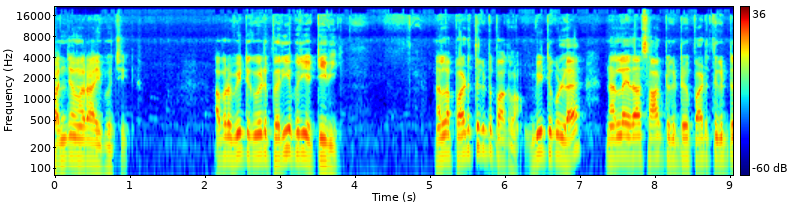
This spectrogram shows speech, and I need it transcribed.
பஞ்சம் வேறு ஆகிப்போச்சு அப்புறம் வீட்டுக்கு வீடு பெரிய பெரிய டிவி நல்லா படுத்துக்கிட்டு பார்க்கலாம். வீட்டுக்குள்ளே நல்லா ஏதாவது சாப்பிட்டுக்கிட்டு படுத்துக்கிட்டு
